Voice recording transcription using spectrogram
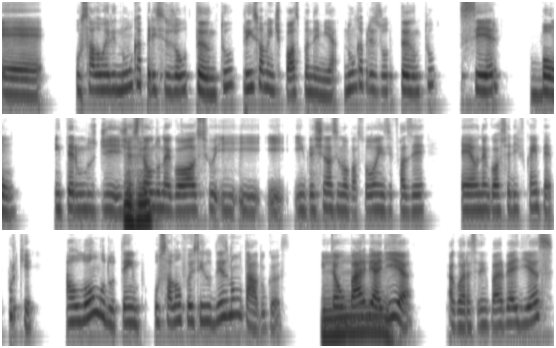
é, o salão ele nunca precisou tanto, principalmente pós-pandemia, nunca precisou tanto ser bom em termos de gestão Uhum. do negócio e, e- e investir nas inovações e fazer é, o negócio ali ficar em pé. Por quê? Ao longo do tempo, o salão foi sendo desmontado, Gus. Então, Hum. barbearia, agora você tem barbearias,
